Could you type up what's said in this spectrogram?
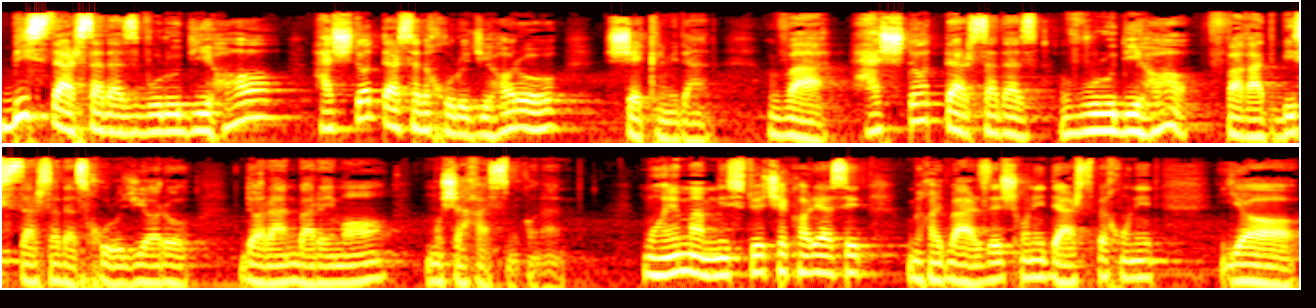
20 درصد از ورودی ها 80 درصد خروجی ها رو شکل میدن و 80 درصد از ورودی ها فقط 20 درصد از خروجی ها رو دارن برای ما مشخص می‌کنن. مهمم نیست توی چه کاری هستید. می‌خواید ورزش کنید درس بخونید یا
